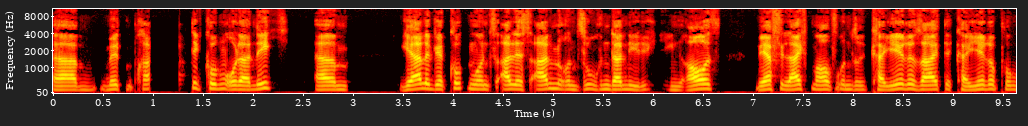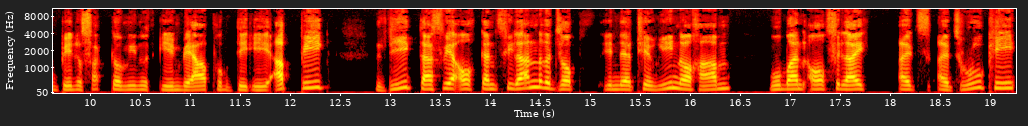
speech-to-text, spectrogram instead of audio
ähm, mit einem Praktikum oder nicht. Ähm, gerne, wir gucken uns alles an und suchen dann die richtigen raus. Wer vielleicht mal auf unsere Karriereseite karriere.benefaktor-gmbh.de abbiegt, sieht, dass wir auch ganz viele andere Jobs in der Theorie noch haben, wo man auch vielleicht als, als Rookie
